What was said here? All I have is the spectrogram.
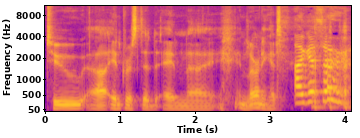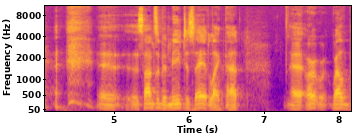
too uh, interested in uh, in learning it. I guess so. Uh, it sounds a bit mean to say it like that, uh, or well,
